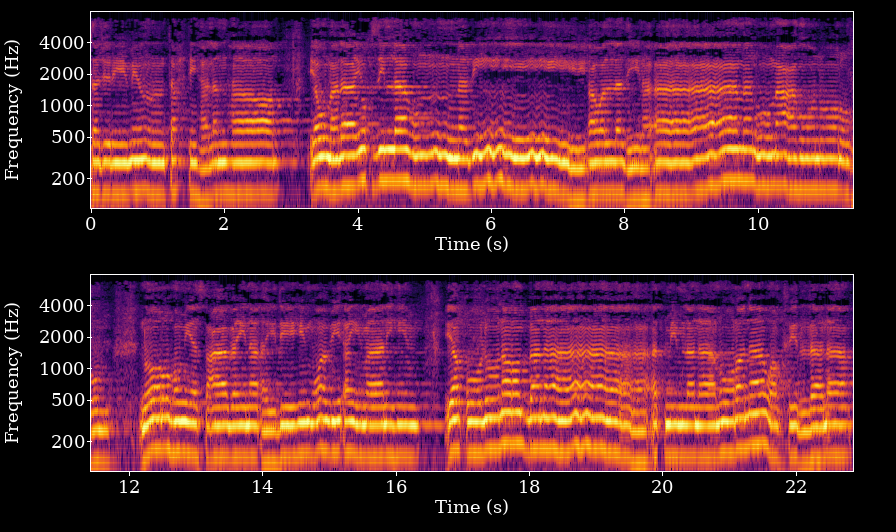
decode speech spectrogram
تجري من تحتها الأنهار. يوم لا يخزي الله النبي والذين آمنوا معه نورهم. نورهم يسعى بين أيديهم وبأيمانهم. يقولون ربنا أتمم لنا نورنا واغفر لنا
